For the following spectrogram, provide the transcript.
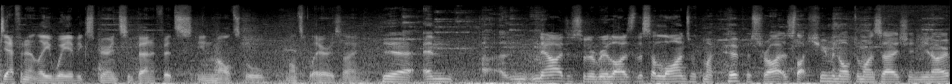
definitely we have experienced some benefits in multiple multiple areas. Eh? Yeah, and uh, now I just sort of realise this aligns with my purpose, right? It's like human optimization, you know,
